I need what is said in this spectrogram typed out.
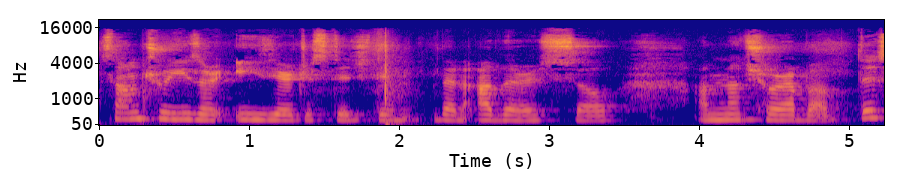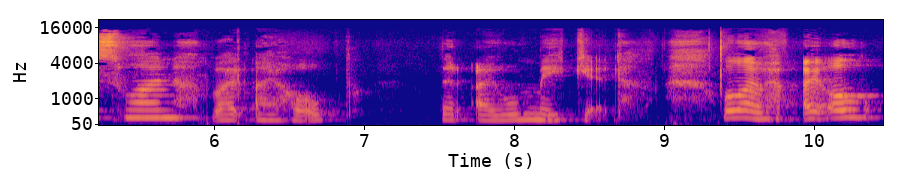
some trees are easier to stitch than, than others so I'm not sure about this one but I hope that I will make it. Well I, I al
